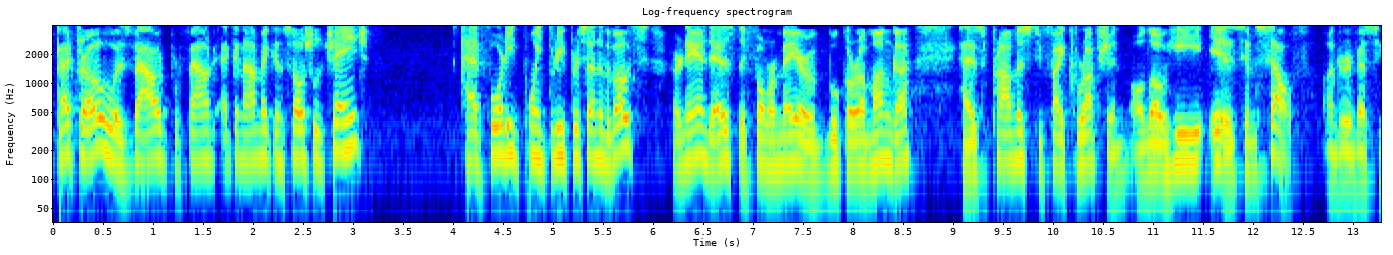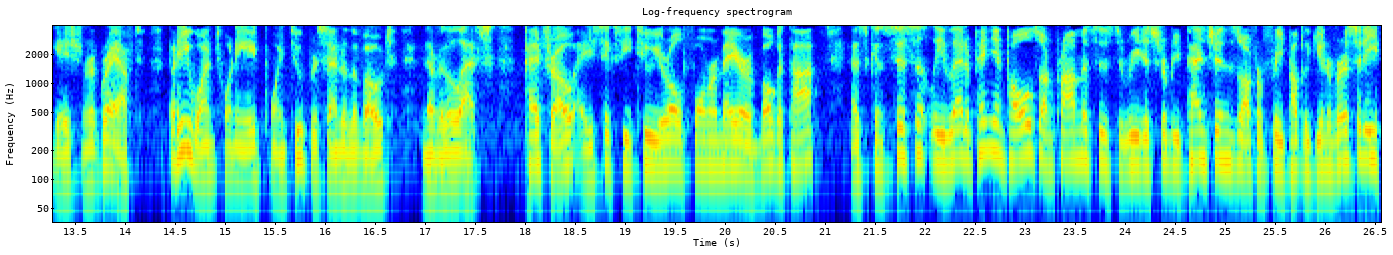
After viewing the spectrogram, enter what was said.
Petro, who has vowed profound economic and social change, had 40.3% of the votes. Hernandez, the former mayor of Bucaramanga, has promised to fight corruption, although he is himself under investigation for graft, but he won 28.2% of the vote nevertheless. Petro, a 62-year-old former mayor of Bogota, has consistently led opinion polls on promises to redistribute pensions, offer free public university,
